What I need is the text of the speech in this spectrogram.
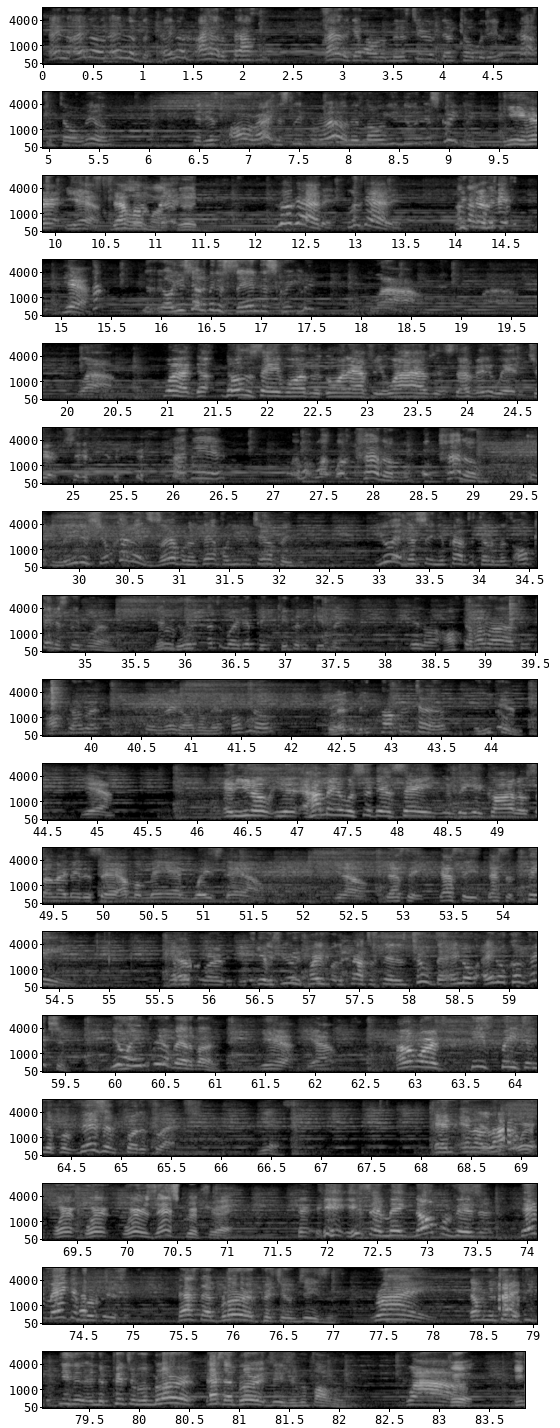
Ain't, ain't, no, ain't nothing. Ain't no, I had a pastor, I had a guy on the ministerial that told me that pastor told them that it's all right to sleep around as long as you do it discreetly. You heard? Yeah, that's oh what my goodness. Look at it. Look at it. Because they, yeah. Are you telling me to sin discreetly? Wow. Wow. Wow. Well, th those are the same ones who are going after your wives and stuff anyway in the church. I mean, what, what, what kind of what kind of leadership, what kind of example is that for you to tell people? You had that your pastor telling them it's okay to sleep around. Just mm. do it that's the way they keep it, keep it, you know, off the horizon, off the, horizon, the radar. Don't let folks know. Let it be talk of the town, and you cool. Yeah. And you know, how many will sit there and say if they get caught or something like that, they say, "I'm a man, waist down." You know, that's a that's a that's a theme. Yeah, words, if, if you pray for the pastor says the truth, there ain't no ain't no conviction. You don't even feel bad about it. Yeah, yeah. In other words, he's preaching the provision for the flesh. Yes. And and a yeah, lot where, of where where where is that scripture at? He, he said make no provision. They're making provision. That's that blurred picture of Jesus. Right. That when you took a picture of Jesus and the picture was blurred, that's that blurred Jesus we're following. Wow. Look, he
